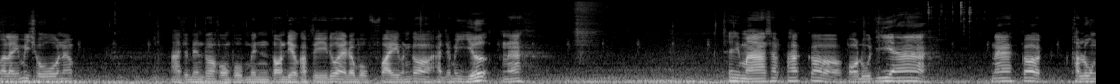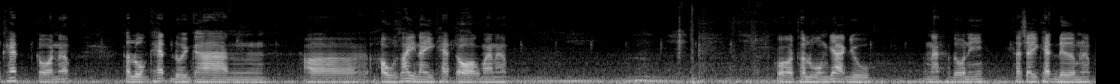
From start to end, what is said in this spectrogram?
อะไรไม่โชว์นะครับ อาจจะเป็นเพราะของผมเป็นตอนเดียวขับสีด้วย ระบบไฟมันก็อาจจะไม่เยอะนะ ใช่มาสักพักก็พอดูจียานะก็ทะลวงแคทก่อนนะครับทะลวงแคทโดยการเออเอาไส้ในแคทออกมานะครับ ก็ทะลวงยากอยู่นะตัวนี้ถ้าใช้แคทเดิมนะครับ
